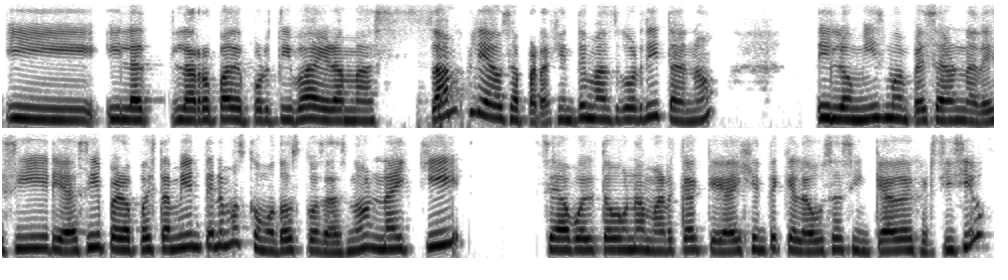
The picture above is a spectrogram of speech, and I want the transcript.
y, y la, la ropa deportiva era más amplia, o sea, para gente más gordita, ¿no? Y lo mismo empezaron a decir y así, pero pues también tenemos como dos cosas, ¿no? Nike se ha vuelto una marca que hay gente que la usa sin que haga ejercicio,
